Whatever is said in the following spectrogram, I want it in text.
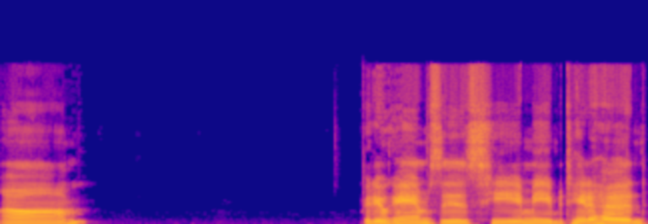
Um, video games is he, me, potato head.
